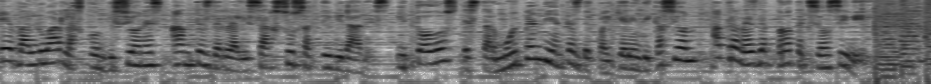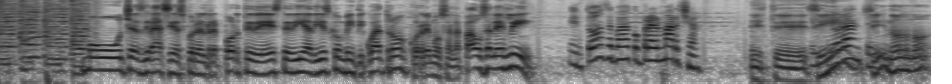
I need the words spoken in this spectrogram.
evaluar las condiciones antes de realizar sus actividades y todos estar muy pendientes de cualquier indicación a través de protección civil. Muchas gracias por el reporte de este día 10 con 24. Corremos a la pausa, Leslie. Entonces vas a comprar marcha. Este, sí, sí, no, no,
